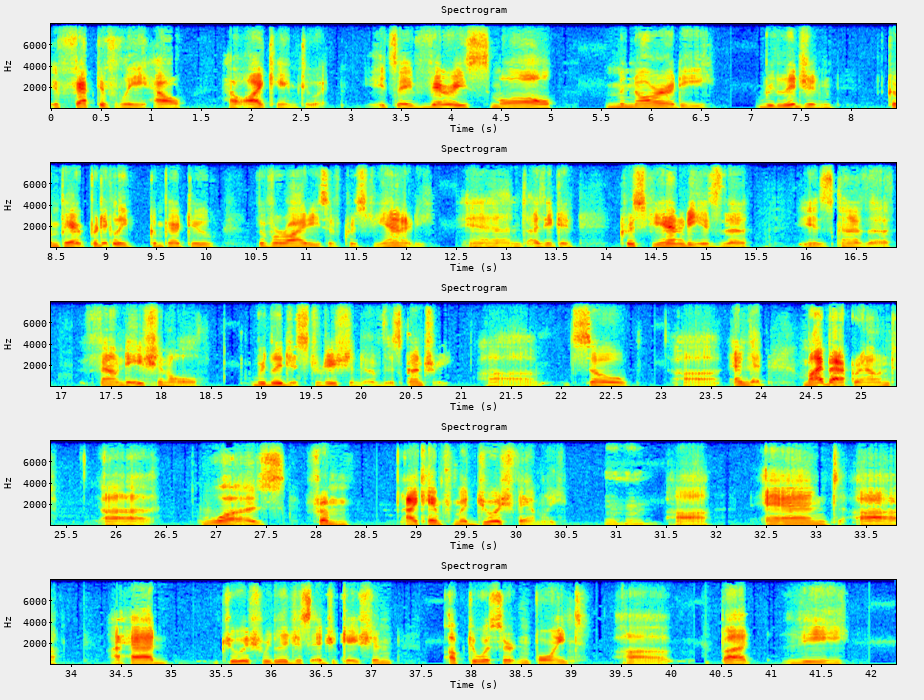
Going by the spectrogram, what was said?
effectively how how I came to it. It's a very small minority religion compared, particularly compared to the varieties of Christianity. And I think it, Christianity is the is kind of the foundational religious tradition of this country. Uh, so, uh, and that my background uh, was from, I came from a Jewish family. Mm-hmm. Uh, and uh, I had Jewish religious education up to a certain point, uh, but the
